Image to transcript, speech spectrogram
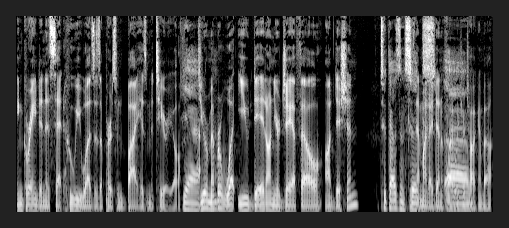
ingrained in his set who he was as a person by his material. Yeah. Do you remember what you did on your JFL audition? 2006. That might identify what um, you're talking about.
